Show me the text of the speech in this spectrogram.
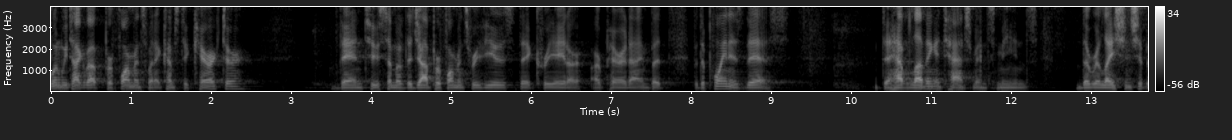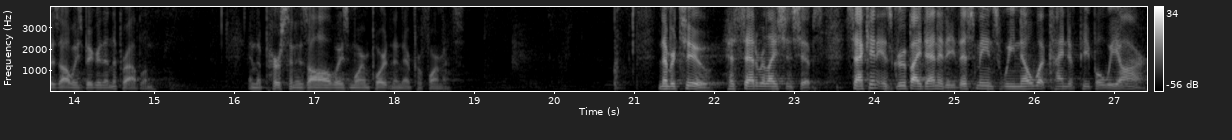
when we talk about performance when it comes to character than to some of the job performance reviews that create our, our paradigm. But, but the point is this to have loving attachments means the relationship is always bigger than the problem and the person is always more important than their performance. Number two, Hesed relationships. Second is group identity. This means we know what kind of people we are.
